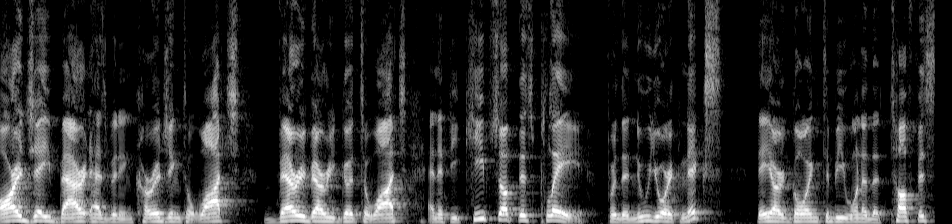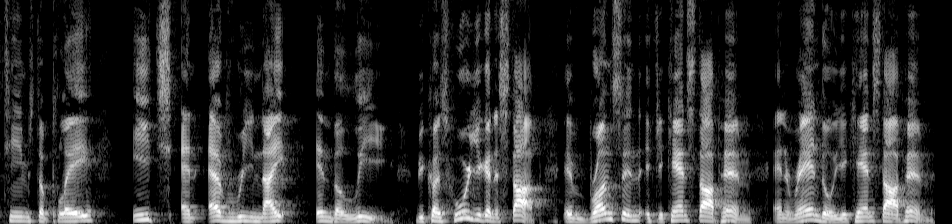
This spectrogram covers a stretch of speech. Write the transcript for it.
RJ Barrett has been encouraging to watch, very, very good to watch. And if he keeps up this play for the New York Knicks, they are going to be one of the toughest teams to play each and every night in the league. Because who are you going to stop? If Brunson, if you can't stop him, and Randle, you can't stop him,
